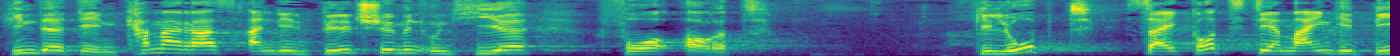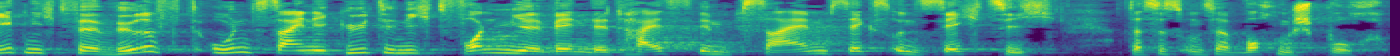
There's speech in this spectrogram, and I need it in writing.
hinter den Kameras, an den Bildschirmen und hier vor Ort. Gelobt sei Gott, der mein Gebet nicht verwirft und seine Güte nicht von mir wendet, heißt im Psalm 66. Das ist unser Wochenspruch.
